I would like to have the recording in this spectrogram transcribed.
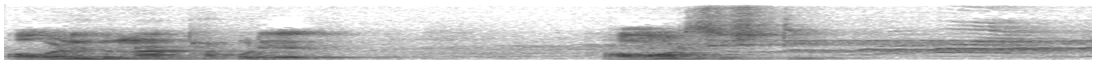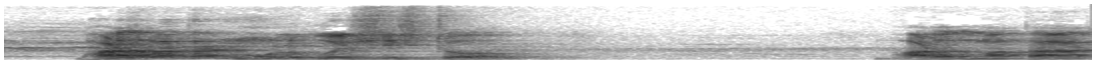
অবনীন্দ্রনাথ ঠাকুরের অমর সৃষ্টি। ভারত মাতার মূল বৈশিষ্ট্য ভারত মাতার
